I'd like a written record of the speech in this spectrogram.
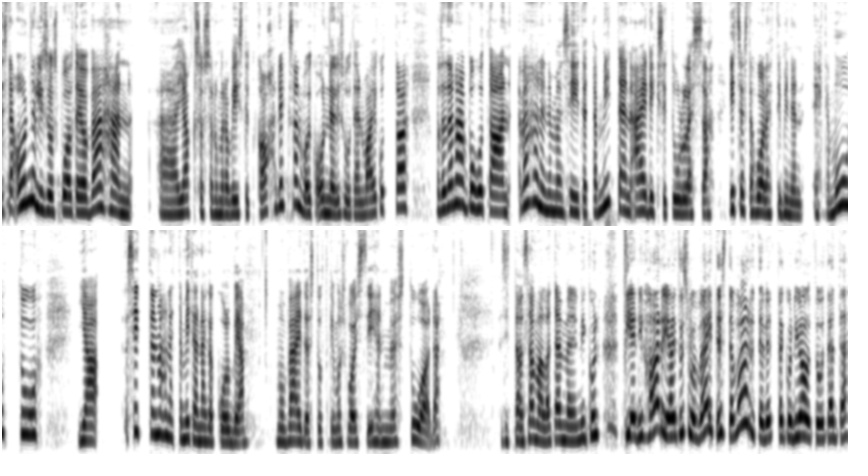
sitä onnellisuuspuolta jo vähän jaksossa numero 58, voiko onnellisuuteen vaikuttaa. Mutta tänään puhutaan vähän enemmän siitä, että miten äidiksi tullessa itsestä huolehtiminen ehkä muuttuu. Ja sitten vähän, että mitä näkökulmia mun väitöstutkimus voisi siihen myös tuoda. Ja sitten on samalla tämmöinen niin kuin pieni harjoitus mun väitestä varten, että kun joutuu tätä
